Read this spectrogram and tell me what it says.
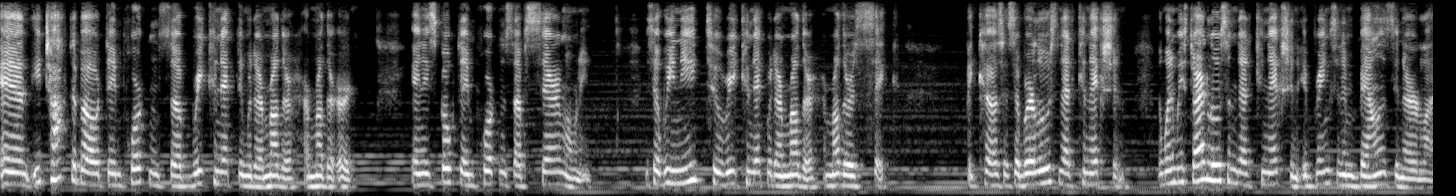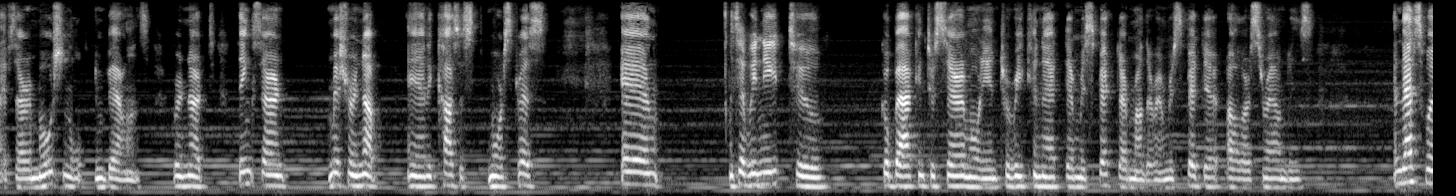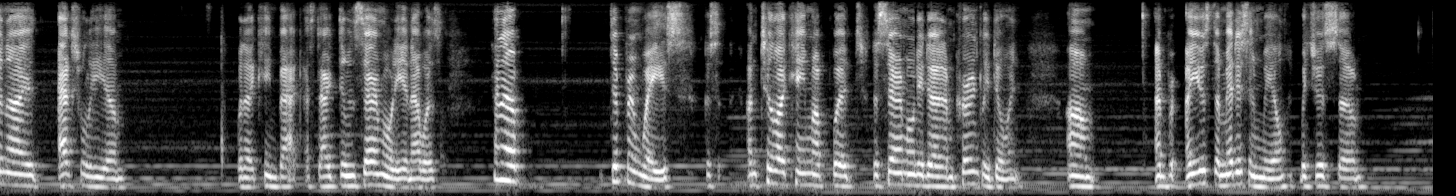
and he talked about the importance of reconnecting with our mother, our Mother Earth. And he spoke the importance of ceremony. He said, We need to reconnect with our mother. Our mother is sick because he said, We're losing that connection. And when we start losing that connection, it brings an imbalance in our lives, our emotional imbalance. We're not, things aren't measuring up and it causes more stress. And he said, We need to go back into ceremony and to reconnect and respect our mother and respect all our surroundings. And that's when I actually, um, when I came back, I started doing ceremony and I was kind of different ways because until I came up with the ceremony that I'm currently doing, um, I, I used the medicine wheel, which is um,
